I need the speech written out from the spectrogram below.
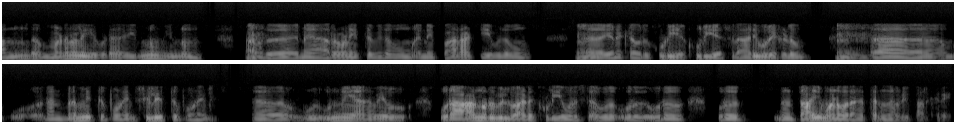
அந்த மனநிலையை விட இன்னும் இன்னும் அவர் என்னை அரவணைத்த விதமும் என்னை பாராட்டிய விதமும் எனக்கு அவர் கூடிய கூறிய சில அறிவுரைகளும் நான் பிரமித்து போனேன் சிலிர்த்து போனேன். உண்மையாகவே ஒரு ஆணுருவில் வாழக்கூடிய ஒரு ஒரு ஒரு ஒரு தாயுமானவராகத்தான் நான் அவரை பார்க்கிறேன்.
